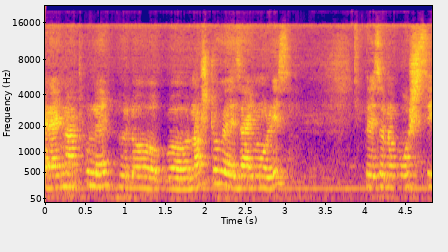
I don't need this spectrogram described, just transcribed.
এড়াই না থুলে হলো নষ্ট হয়ে যায় মরিচ। তো এই জন্য বসছি।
